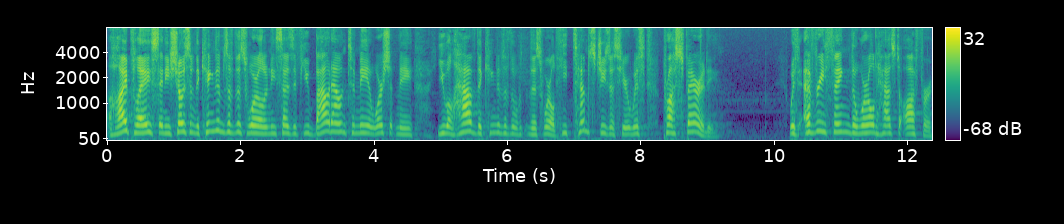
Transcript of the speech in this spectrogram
a high place and he shows him the kingdoms of this world and he says, If you bow down to me and worship me, you will have the kingdoms of the, this world. He tempts Jesus here with prosperity, with everything the world has to offer.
